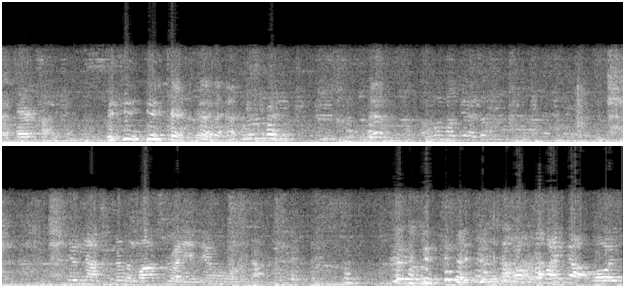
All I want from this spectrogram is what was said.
The haircut. They're not, they're the box ready, they don't want to stop. Find out, boys.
